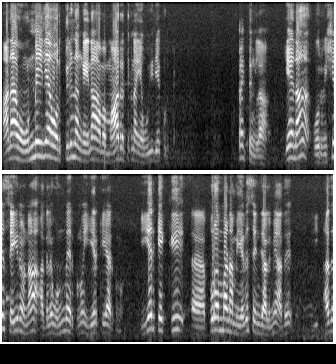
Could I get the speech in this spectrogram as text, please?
ஆனால் அவன் உண்மையிலேயே அவன் ஒரு திருநங்கைனா அவன் மாறுறதுக்கு நான் என் உயிரையே கொடுப்பேன். கரெக்ட்டுங்களா ஏன்னா ஒரு விஷயம் செய்கிறோன்னா அதில் உண்மை இருக்கணும் இயற்கையாக இருக்கணும். இயற்கைக்கு புறமாக புறம்பா நம்ம எது செஞ்சாலுமே அது அது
